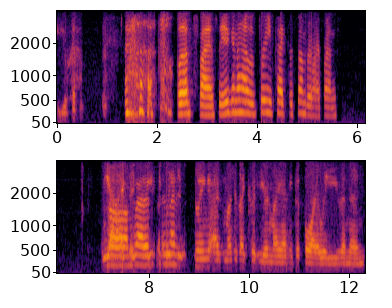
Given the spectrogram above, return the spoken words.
to you. well, that's fine. So you're gonna have a pretty packed December, my friend. Yeah, so I'm glad. basically it's, just doing as much as I could here in Miami before I leave, and then,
